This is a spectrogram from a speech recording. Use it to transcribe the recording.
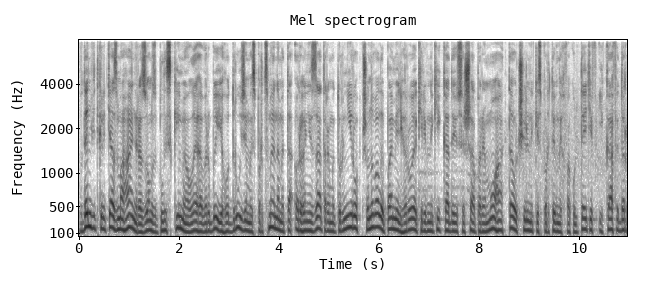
В день відкриття змагань разом з близькими Олега Верби, його друзями, спортсменами та організаторами турніру вшанували пам'ять героя керівники КДЮ США Перемога та очільники спортивних факультетів і кафедр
